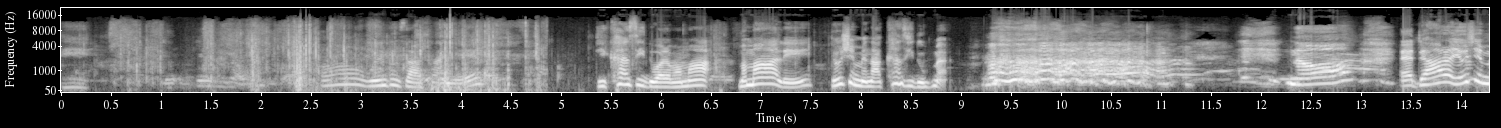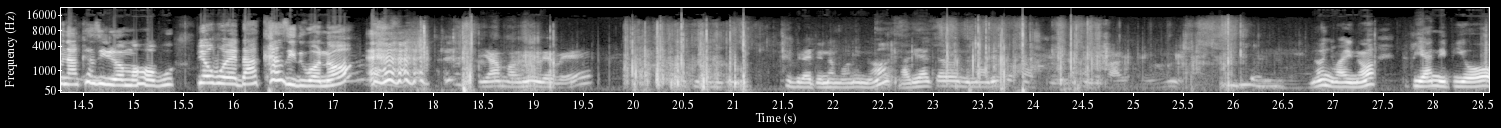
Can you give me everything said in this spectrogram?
အေးအော်ဝင်းသူစာခံရဲ့ဒီခန့်စီတူကတော့မမမမကလေရုပ်ရှင်မင်းသားခန့်စီတူမှတ်နော်အဲဒါကတော့ရုပ်ရှင်မင်းသားခန့်စီတူတော့မဟုတ်ဘူးပျော်ပွဲသားခန့်စီတူပေါ့နော်ဒီကမောင်လေးလည်းပဲ ထည့်ပြလိုက်တဲ့နမောင်လေးနော်။ဒါလေးကကျတော့ညီမလေးတော့ပါစီလက်ခံပါလို့နော်ညီမလေးနော်။ဖေကနေပြီးတော့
